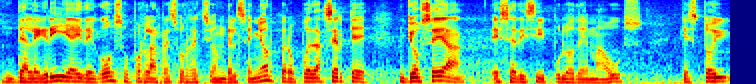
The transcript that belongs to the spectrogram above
de alegría y de gozo por la resurrección del Señor, pero puede hacer que yo sea ese discípulo de Maús, que estoy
